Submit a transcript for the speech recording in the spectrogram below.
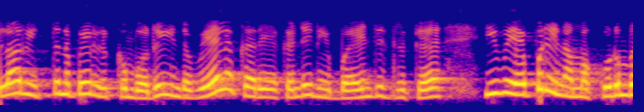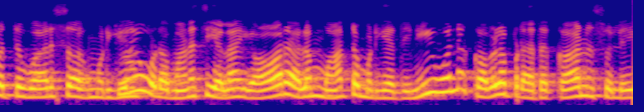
எல்லாரும் இத்தனை பேர் இருக்கும்போது இந்த வேலைக்காரியை கண்டு நீ பயந்துட்டு இருக்க. இவ எப்படி நம்ம குடும்பத்து வாரிசாக முடியும்? இவளோட மனசையெல்லாம் யாராலும் மாற்ற முடியாது. நீ ஒன்றும் கவலைப்படாதக்கான்னு சொல்லி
